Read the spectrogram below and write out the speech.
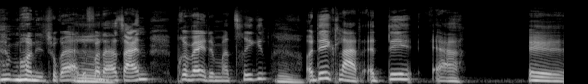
monitorere mm. det for mm. deres egen private matrikel. Mm. Og det er klart, at det er øh,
